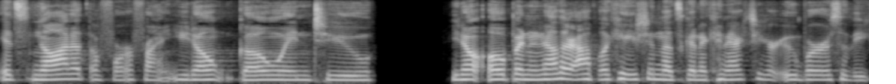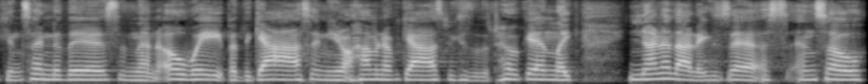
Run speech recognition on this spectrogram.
It's not at the forefront. You don't go into you don't open another application that's going to connect to your Uber so that you can send to this and then oh wait, but the gas and you don't have enough gas because of the token. Like none of that exists. And so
